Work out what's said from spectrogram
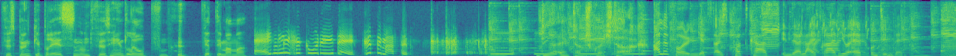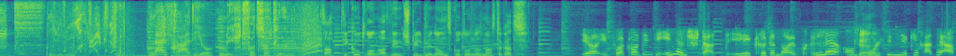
fürs Bünkepressen und fürs Händelrupfen. Vierte Mama. Eigentlich eine gute Idee. Gute Martin. Der Elternsprechtag. Alle Folgen jetzt als Podcast in der Live-Radio-App und im Web. Live-Radio. Nicht verzetteln. So, die Gudrun aus Linz spielt mit uns. Gudrun, was machst du gerade? Ja, ich fahre gerade in die Innenstadt. Ich kriege eine neue Brille und Okay. hole sie mir gerade ab.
